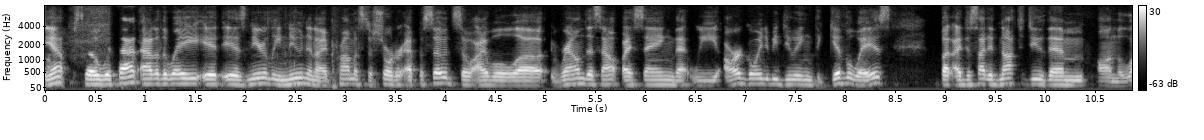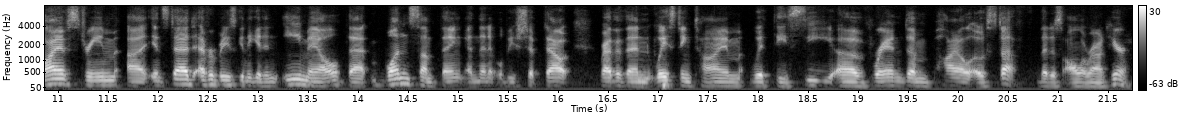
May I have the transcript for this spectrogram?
Yep. So with that out of the way, it is nearly noon, and I promised a shorter episode. So I will uh, round this out by saying that we are going to be doing the giveaways, but I decided not to do them on the live stream. Uh, instead, everybody's going to get an email that won something, and then it will be shipped out rather than wasting time with the sea of random pile of stuff that is all around here.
